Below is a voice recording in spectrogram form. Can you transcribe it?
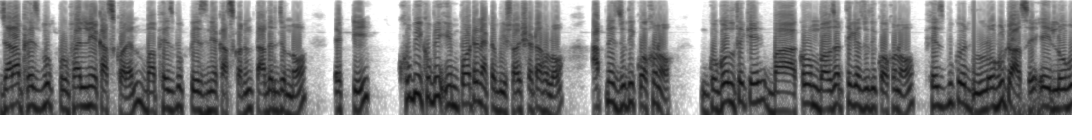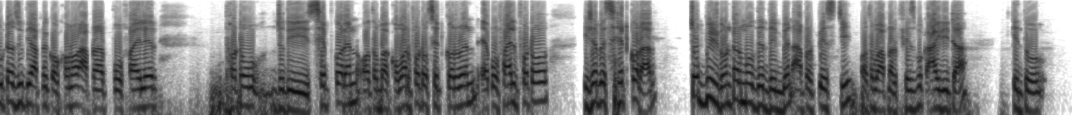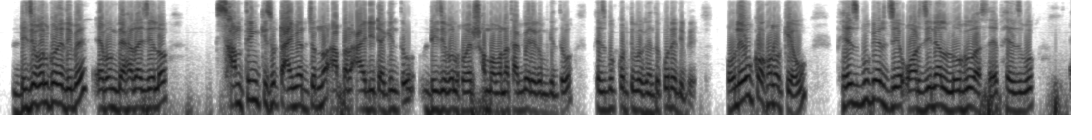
যারা Facebook profile নিয়ে কাজ করেন বা ফেসবুক পেজ নিয়ে কাজ করেন, তাদের জন্য একটি খুবই খুবই ইম্পর্টেন্ট একটা বিষয়, সেটা হলো আপনি যদি কখনো গুগল থেকে বা ক্রোম ব্রাউজার থেকে যদি কখনো ফেসবুকের লোগোটা আছে, এই লোগোটা যদি আপনি কখনো আপনার প্রোফাইলের ফটো যদি সেভ করেন অথবা কভার ফটো সেট করবেন প্রোফাইল ফটো হিসাবে সেট করার চব্বিশ ঘণ্টার মধ্যে দেখবেন আপনার পেজটি অথবা আপনার ফেসবুক আইডিটা কিন্তু ডিজেবল করে দিবে এবং দেখা যায় যে সামথিং কিছু টাইমের জন্য আপনার আইডিটা কিন্তু ডিজেবল হওয়ার সম্ভাবনা থাকবে, এরকম কিন্তু ফেসবুক কর্তৃপক্ষ কিন্তু করে দিবে। হলেও কখনো কেউ ফেসবুকের যে অরিজিনাল লোগো আছে ফেসবুক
